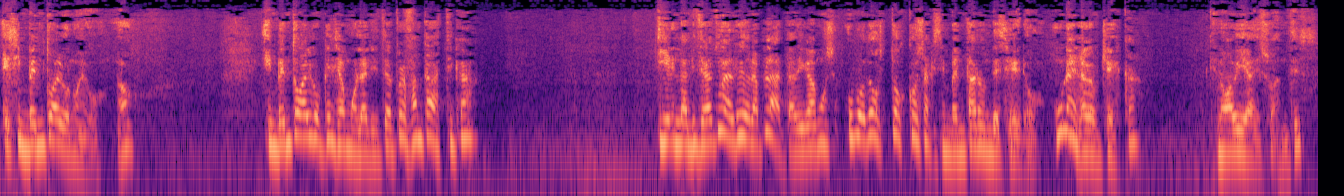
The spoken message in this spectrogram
es inventó algo nuevo, ¿no? Inventó algo que él llamó la literatura fantástica Y en la literatura del Río de la Plata, digamos, hubo dos, dos cosas que se inventaron de cero. Una es la gauchesca, que no había eso antes,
